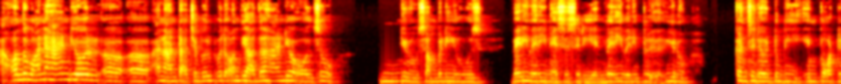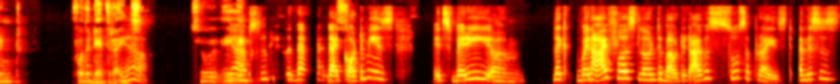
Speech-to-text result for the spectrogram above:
uh, on the one hand, you're uh, uh, an untouchable, but on the other hand, you're also, mm, you know, somebody who's very, very necessary and very, very, uh, you know, considered to be important for the death rites. Yeah. So it, Yeah, it absolutely. That dichotomy is, it's very, um, like when I first learned about it, I was so surprised. And this is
